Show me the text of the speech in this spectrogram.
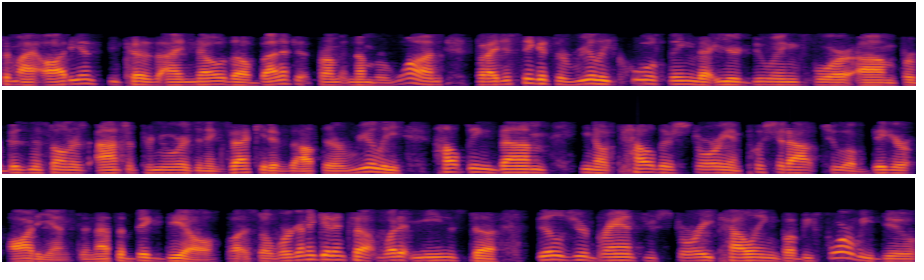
to my audience because I know they'll benefit from it. Number one, but I just think it's a really cool thing that you're doing for um, for business owners, entrepreneurs, and executives out there, really helping them, you know, tell their story and push it out to a bigger audience, and that's a big deal. But so we're going to get into what it means to build your brand through storytelling. But before we do,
